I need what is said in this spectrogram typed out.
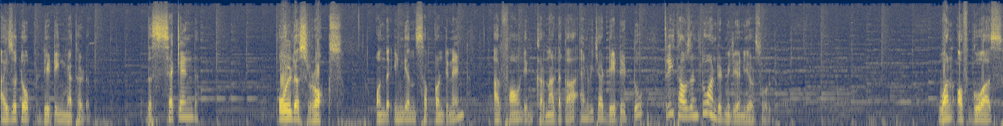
isotope dating method. The second oldest rocks on the Indian subcontinent are found in Karnataka and which are dated to 3200 million years old. One of Goa's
